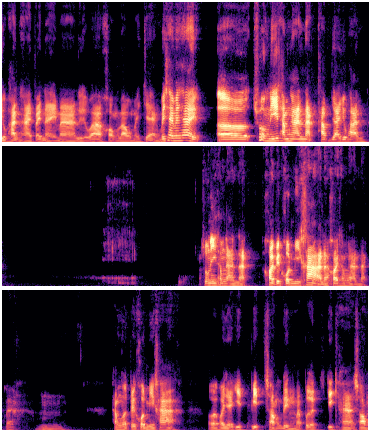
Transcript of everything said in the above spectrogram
ยุพันธ์หายไปไหนมา หรือว่าของเราไม่แจ้ง ไม่ใช่ไม่ใช่ เอ่อช่วงนี้ทำงานหนักครับ ยายุพันธ์ช่วงนี้ทำงานหนัก ค่อยเป็นคนมีค่านะ ค่อยทำงานหนักนะ ทำเงินเป็นคนมีค่า เออพ่อใหญ่อิดปิดช่องดึงมาเปิดอีกห้าช่อง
